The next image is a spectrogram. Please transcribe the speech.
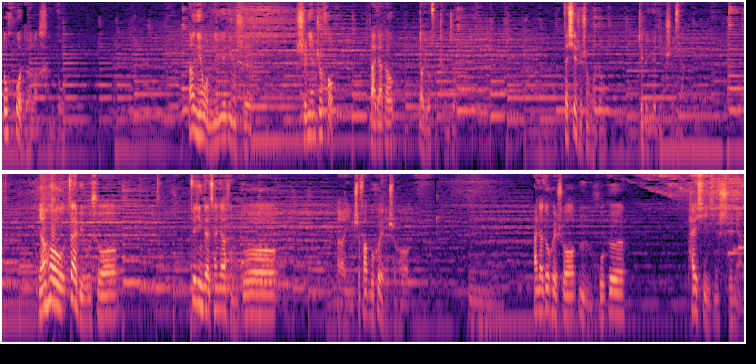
都获得了很多。当年我们的约定是，十年之后大家都要有所成就，在现实生活中，这个约定实现了。然后再比如说。最近在参加很多呃影视发布会的时候，嗯，大家都会说，嗯，胡歌拍戏已经十年了，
